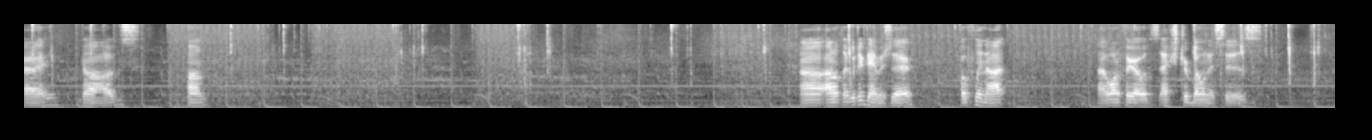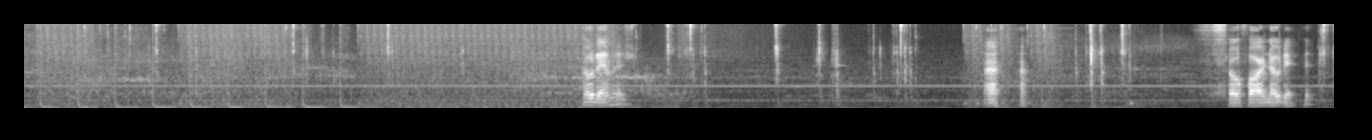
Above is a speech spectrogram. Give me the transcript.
Okay, dogs. Um. Uh, I don't think we took damage there. Hopefully not. I want to figure out what this extra bonus is. No damage. Ah, ah. So far, no damage.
